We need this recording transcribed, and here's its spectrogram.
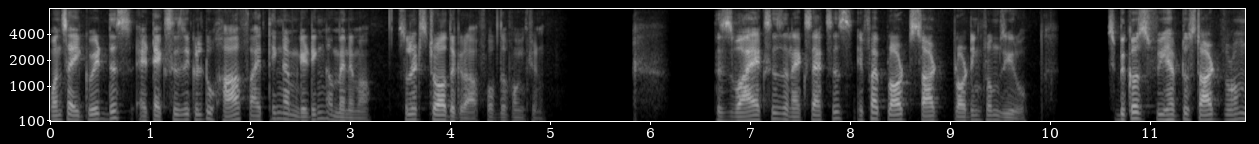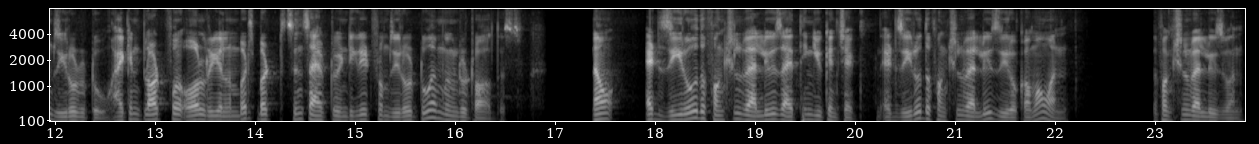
Once I equate this at x is equal to half, I think I'm getting a minima. So let's draw the graph of the function. This is y-axis and x-axis. If I plot, start plotting from 0. It's because we have to start from 0 to 2. I can plot for all real numbers, but since I have to integrate from 0 to 2, I'm going to draw this. Now, at 0, the functional value is, I think you can check. At 0, the functional value is 0, comma 1. The functional value is 1.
